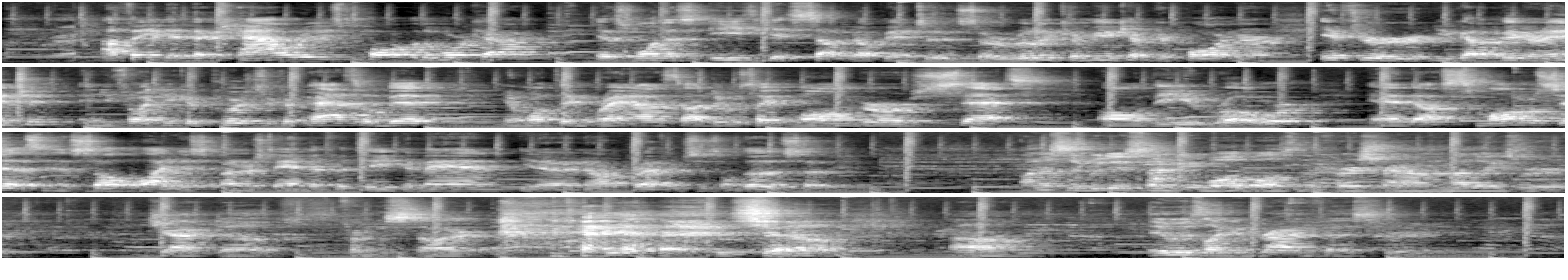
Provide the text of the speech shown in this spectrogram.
I think that the calories part of the workout is one that's easy to get sucked up into. So really communicate with your partner. If you're you've got a bigger engine and you feel like you can push the capacity a bit, you know one thing Brandon decided to do was take longer sets on the rower and uh, smaller sets in the assault bike. Just understand the fatigue demand, you know, and our preferences on those. So honestly, we did so many wall balls in the first round. My legs were jacked up from the start. yeah, for sure. so, um, it was like a grind fest for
